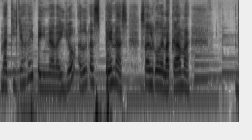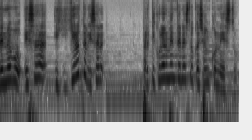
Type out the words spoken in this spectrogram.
maquillada y peinada y yo a duras penas salgo de la cama de nuevo, esa, y, quiero aterrizar particularmente en esta ocasión con esto.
